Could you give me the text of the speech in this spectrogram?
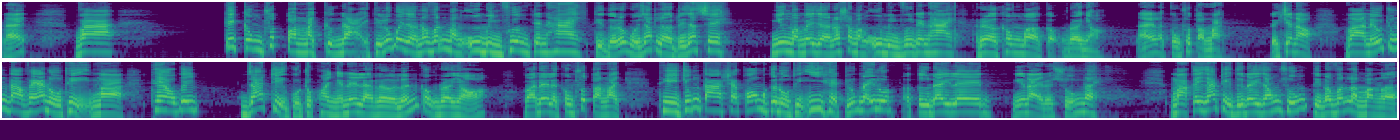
đấy. Và cái công suất toàn mạch cực đại thì lúc bây giờ nó vẫn bằng U bình phương trên 2 tỷ tuyệt đối của ZL trừ ZC nhưng mà bây giờ nó sẽ bằng U bình phương trên 2 R không M cộng R nhỏ đấy là công suất toàn mạch. Được chưa nào? Và nếu chúng ta vẽ đồ thị mà theo cái giá trị của trục hoành ở đây là R lớn cộng R nhỏ, và đây là công suất toàn mạch, thì chúng ta sẽ có một cái đồ thị y hệt lúc nãy luôn. Từ đây lên, như này rồi xuống đây. Mà cái giá trị từ đây gióng xuống thì nó vẫn là bằng là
